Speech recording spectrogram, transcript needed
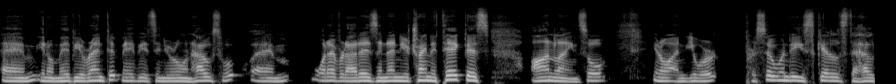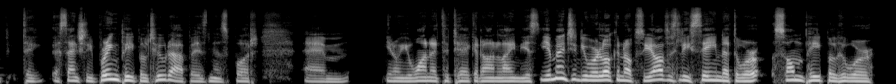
um, you know, maybe you rent it, maybe it's in your own house, um, whatever that is, and then you're trying to take this online. So, you know, and you were pursuing these skills to help to essentially bring people to that business, but um, you know you wanted to take it online. You, you mentioned you were looking up so you obviously seen that there were some people who were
